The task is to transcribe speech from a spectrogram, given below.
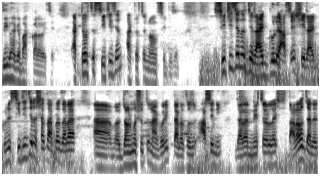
দুই ভাগে ভাগ করা হয়েছে। একটা হচ্ছে সিটিজেন আর একটা হচ্ছে নন সিটিজেন সিটিজেনের যে রাইটগুলি আছে, সেই রাইটগুলি সিটিজেনের সাথে আপনারা যারা জন্মসূত্র নাগরিক, তারা তো আসেনি। যারা ন্যাচারালাইজ তারাও জানেন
